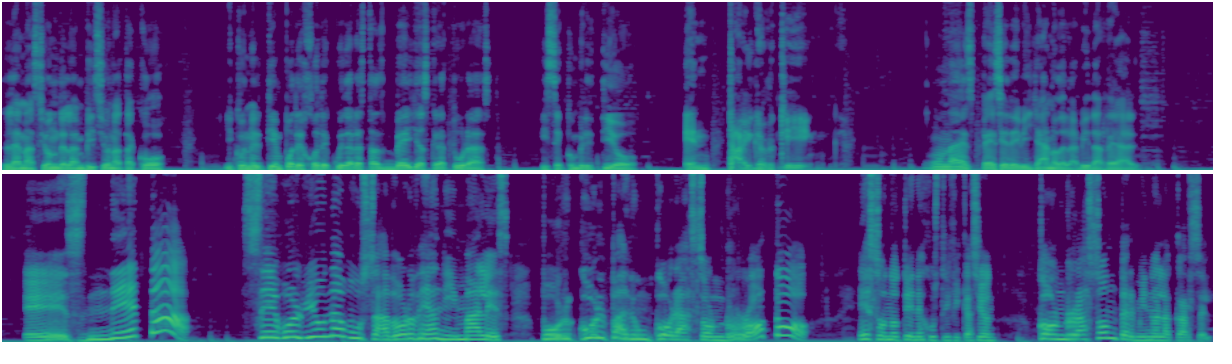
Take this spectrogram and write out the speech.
la Nación de la Ambición atacó y con el tiempo dejó de cuidar a estas bellas criaturas y se convirtió en Tiger King. Una especie de villano de la vida real. ¿Es neta? Se volvió un abusador de animales por culpa de un corazón roto. Eso no tiene justificación. Con razón terminó en la cárcel.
